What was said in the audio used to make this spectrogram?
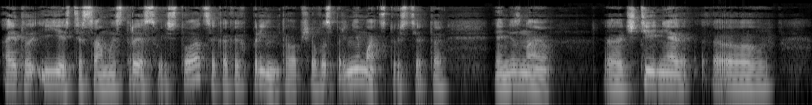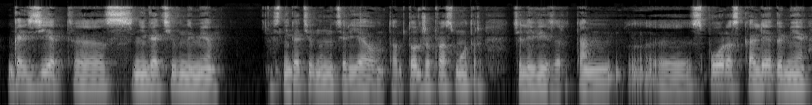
а это и есть те самые стрессовые ситуации, как их принято вообще воспринимать. То есть это, я не знаю, э, чтение газет с негативными с негативным материалом, там тот же просмотр телевизора, там э, споры с коллегами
